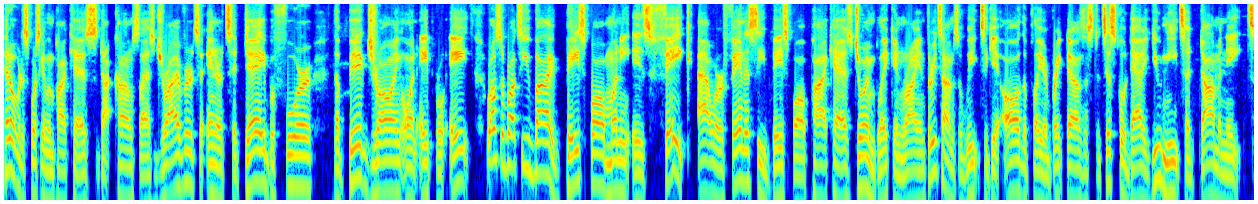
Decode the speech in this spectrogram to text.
Head over to sportsgamblingpodcast.com slash driver to enter today before the big drawing on April 8th. We're also brought to you by Baseball Money is Fake, our fantasy baseball podcast. Join Blake and Ryan three times a week to get all the player breakdowns and statistical data you need to dominate.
